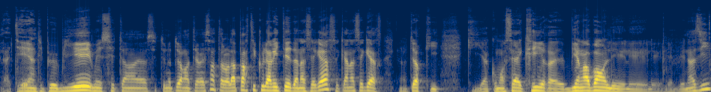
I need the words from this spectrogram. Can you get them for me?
Elle a été un petit peu oubliée, mais c'est un, une auteure intéressante. Alors la particularité d'Anna Segers, c'est qu'Anna Segers, une auteure qui, qui a commencé à écrire bien avant les, nazis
